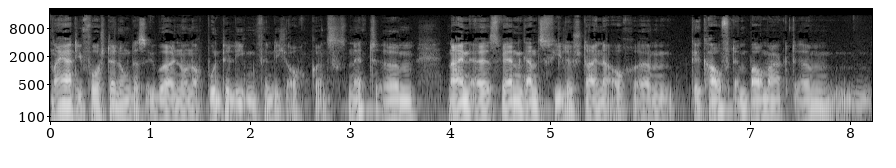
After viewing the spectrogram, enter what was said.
naja, die Vorstellung, dass überall nur noch bunte liegen, finde ich auch ganz nett. Ähm, nein, äh, es werden ganz viele Steine auch ähm, gekauft im Baumarkt, ähm,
